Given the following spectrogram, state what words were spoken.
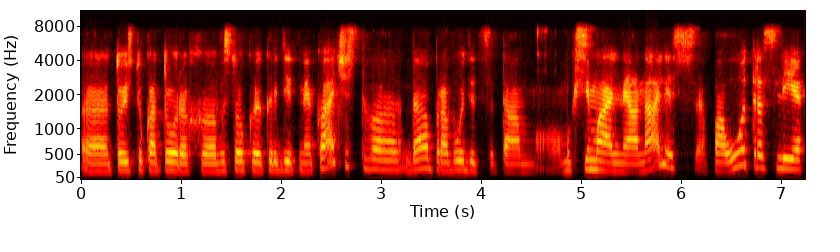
э, то есть у которых э, высокое кредитное качество, да, проводится там максимальный анализ по отрасли,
